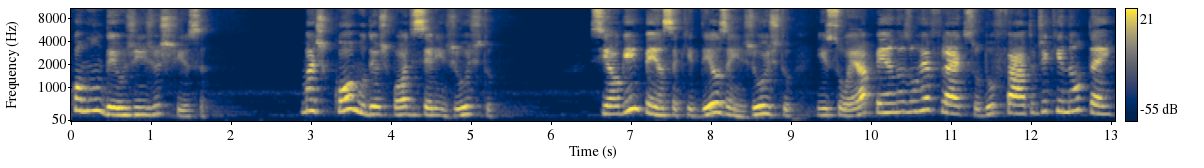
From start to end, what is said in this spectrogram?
como um Deus de injustiça. Mas como Deus pode ser injusto? Se alguém pensa que Deus é injusto, isso é apenas um reflexo do fato de que não tem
